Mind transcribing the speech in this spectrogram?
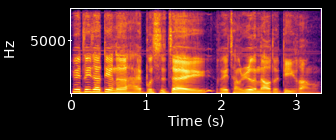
因为这家店呢，还不是在非常热闹的地方哦，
